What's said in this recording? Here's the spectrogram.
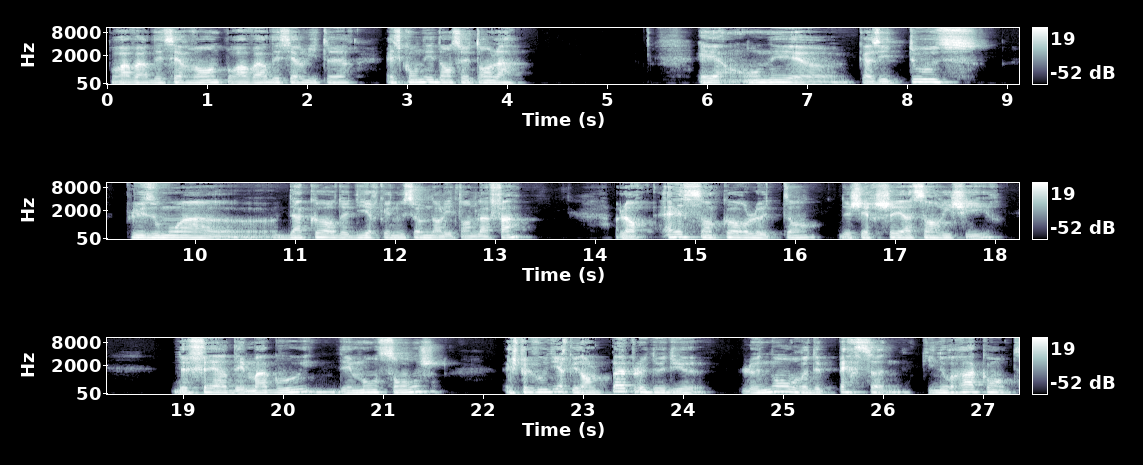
pour avoir des servantes, pour avoir des serviteurs? Est-ce qu'on est dans ce temps-là? Et on est euh, quasi tous plus ou moins euh, d'accord de dire que nous sommes dans les temps de la fin. Alors, est-ce encore le temps de chercher à s'enrichir, de faire des magouilles, des mensonges? Et je peux vous dire que dans le peuple de Dieu, le nombre de personnes qui nous racontent,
